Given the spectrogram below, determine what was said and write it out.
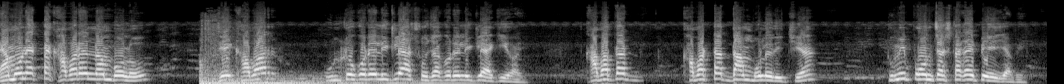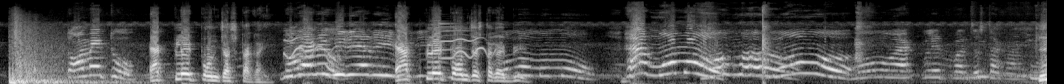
এমন একটা খাবারের নাম বলো যেই খাবার উল্টো করে লিখলে আর সোজা করে লিখলে একই হয়। খাবারটার খাবারটার দাম বলে দিচ্ছি হ্যাঁ? তুমি পঞ্চাশ টাকায় পেয়ে যাবে। টমেটো। এক প্লেট পঞ্চাশ টাকায়। বিরিয়ানি বিরিয়ানি। এক প্লেট পঞ্চাশ টাকায়। মোমো মোমো। হ্যাঁ মোমো। মোমো। মোমো। এক প্লেট পঞ্চাশ টাকা। কি?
